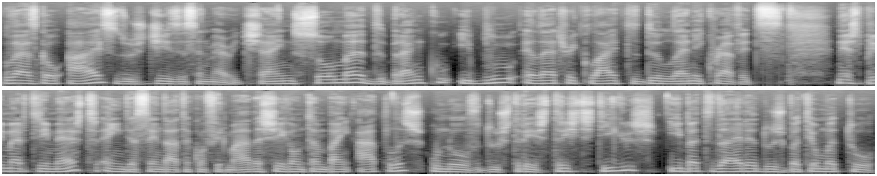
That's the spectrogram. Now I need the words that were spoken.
Glasgow Eyes, dos Jesus and Mary Chain, Soma, de Branco e Blue Electric Light, de Lenny Kravitz. Neste primeiro trimestre, ainda sem data confirmada, chegam também Atlas, o novo dos Três Tristes Tigres, e Batedeira, dos Bateu Matou.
